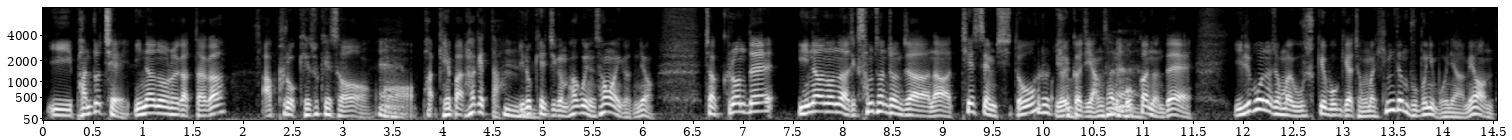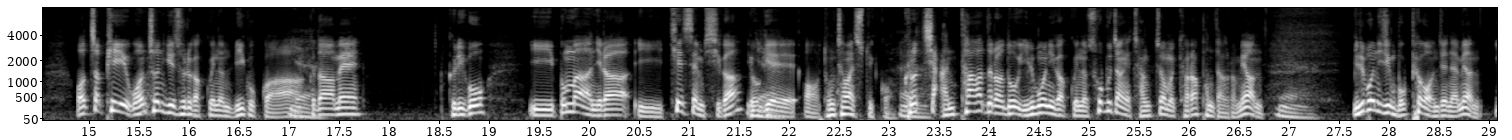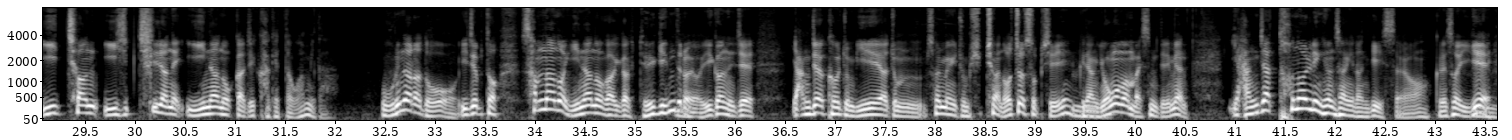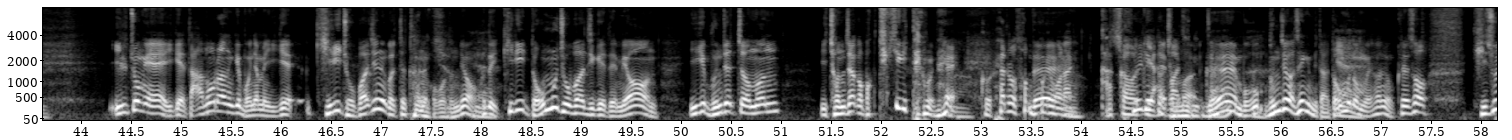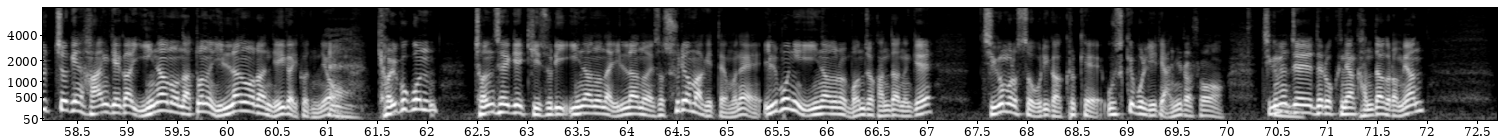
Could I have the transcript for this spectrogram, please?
이 반도체 이나노를 갖다가 앞으로 계속해서 예. 어, 개발하겠다. 음. 이렇게 지금 하고 있는 상황이거든요. 자, 그런데 이나노는 아직 삼성전자나 TSMC도 그렇죠. 여기까지 양산을 네. 못 갔는데 일본은 정말 우습게 보기가 정말 힘든 부분이 뭐냐면 어차피 원천 기술을 갖고 있는 미국과 예. 그다음에 그리고 이 뿐만 아니라 이 TSMC가 여기에 예. 어, 동참할 수도 있고 예. 그렇지 않다 하더라도 일본이 갖고 있는 소부장의 장점을 결합한다 그러면 예. 일본이 지금 목표가 언제냐면 2027년에 2나노까지 가겠다고 합니다. 우리나라도 이제부터 3나노, 2나노 가기가 되게 힘들어요. 음. 이건 이제 양자역학을 좀 이해해야 좀 설명이 좀 쉽지만 어쩔 수 없이 음. 그냥 용어만 말씀드리면 양자 터널링 현상이라는 게 있어요. 그래서 이게 음. 일종의 이게 나노라는 게 뭐냐면 이게 길이 좁아지는 걸 뜻하는 그렇죠. 거거든요. 예. 근데 길이 너무 좁아지게 되면 이게 문제점은 이 전자가 막 튀기기 때문에 아, 그 회로 선풍이 네. 워낙 가까우게 얇아지니까 네, 뭐 네. 문제가 생깁니다. 너무 너무 예. 그래서 기술적인 한계가 2나노나 또는 1나노라는 얘기가 있거든요. 예. 결국은 전 세계 기술이 2나노나 1나노에서 수렴하기 때문에 일본이 2나노를 먼저 간다는 게 지금으로서 우리가 그렇게 우습게 볼 일이 아니라서 지금 음. 현재대로 그냥 간다 그러면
